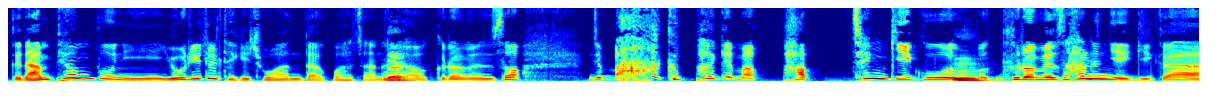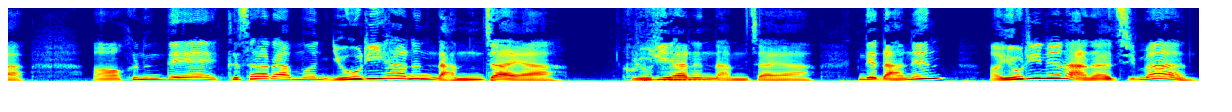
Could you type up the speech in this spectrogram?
그 남편분이 요리를 되게 좋아한다고 하잖아요. 네. 그러면서 이제 막 급하게 막 밥 챙기고 음. 뭐 그러면서 하는 얘기가 어 그런데 그 사람은 요리하는 남자야. 그렇죠. 요리하는 남자야. 근데 나는 어, 요리는 안 하지만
